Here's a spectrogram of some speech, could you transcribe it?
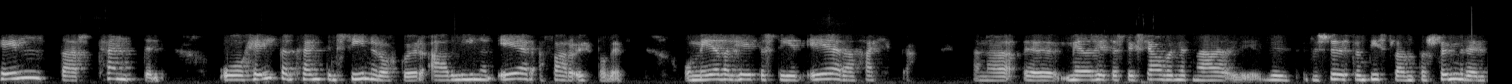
heildartrendin og heildartrendin sýnir okkur að línan er að fara upp á við og meðal hitastíð er að hækka. Þannig að uh, meðal hitastíð sjáum hérna við, við Suðurstrand Ísland og sömrin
